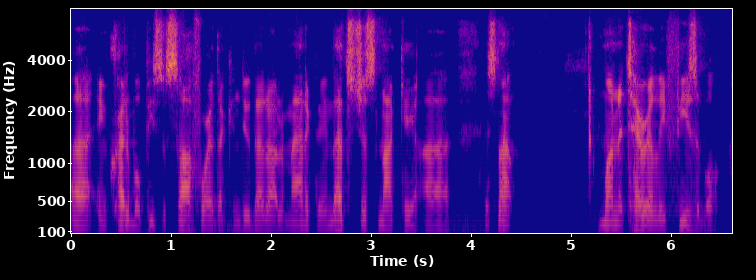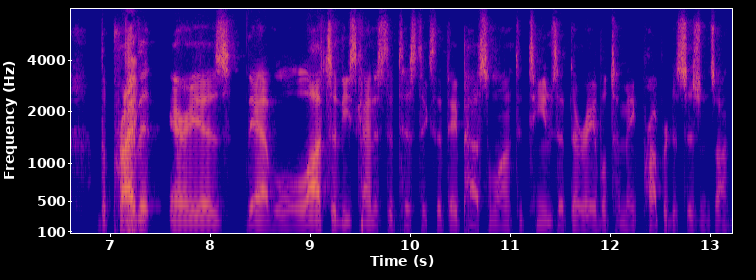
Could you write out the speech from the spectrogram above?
uh, incredible piece of software that can do that automatically, and that's just not. Uh, it's not monetarily feasible. The private right. areas, they have lots of these kind of statistics that they pass along to teams that they're able to make proper decisions on.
